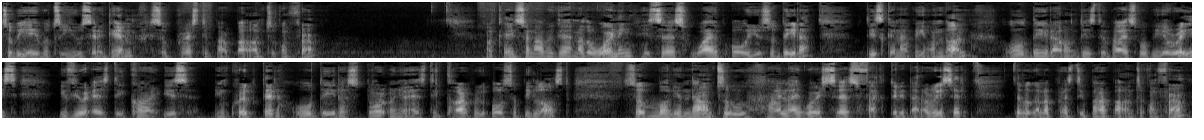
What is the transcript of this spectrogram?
to be able to use it again. So press the power button to confirm. Okay, so now we get another warning. It says wipe all user data. This cannot be undone. All data on this device will be erased. If your SD card is encrypted, all data stored on your SD card will also be lost. So volume down to highlight where it says factory data reset. Then we're gonna press the power button to confirm.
